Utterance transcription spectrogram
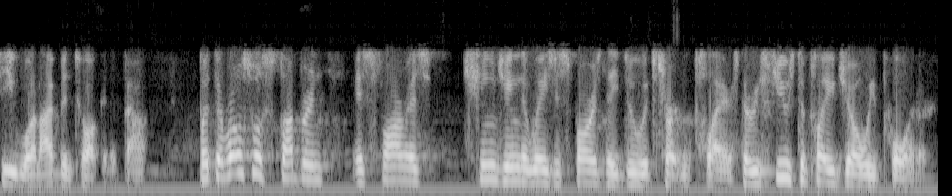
see what I've been talking about. But they're also stubborn as far as changing the ways as far as they do with certain players. They refuse to play Joey Porter.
